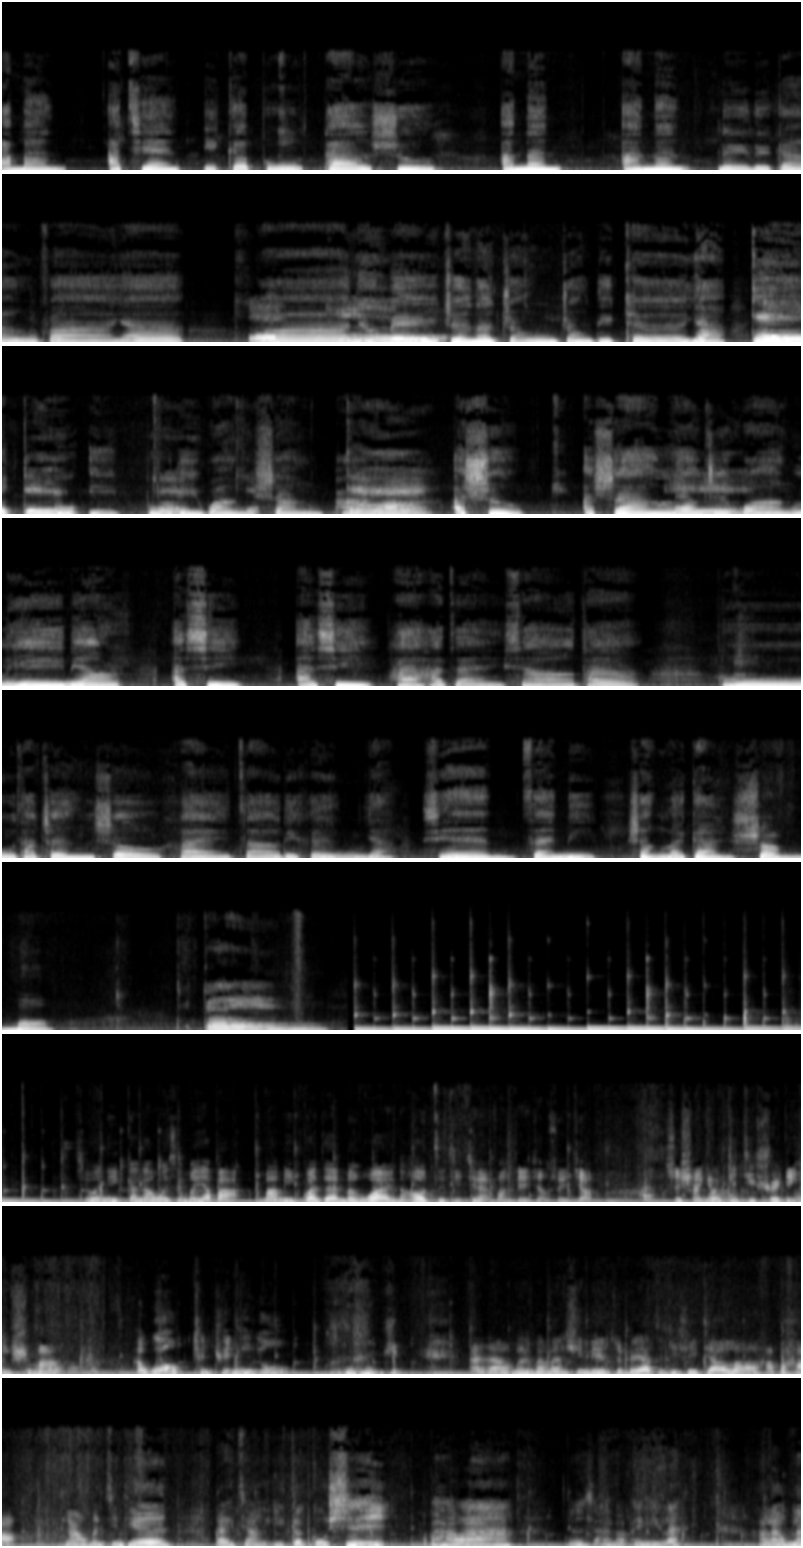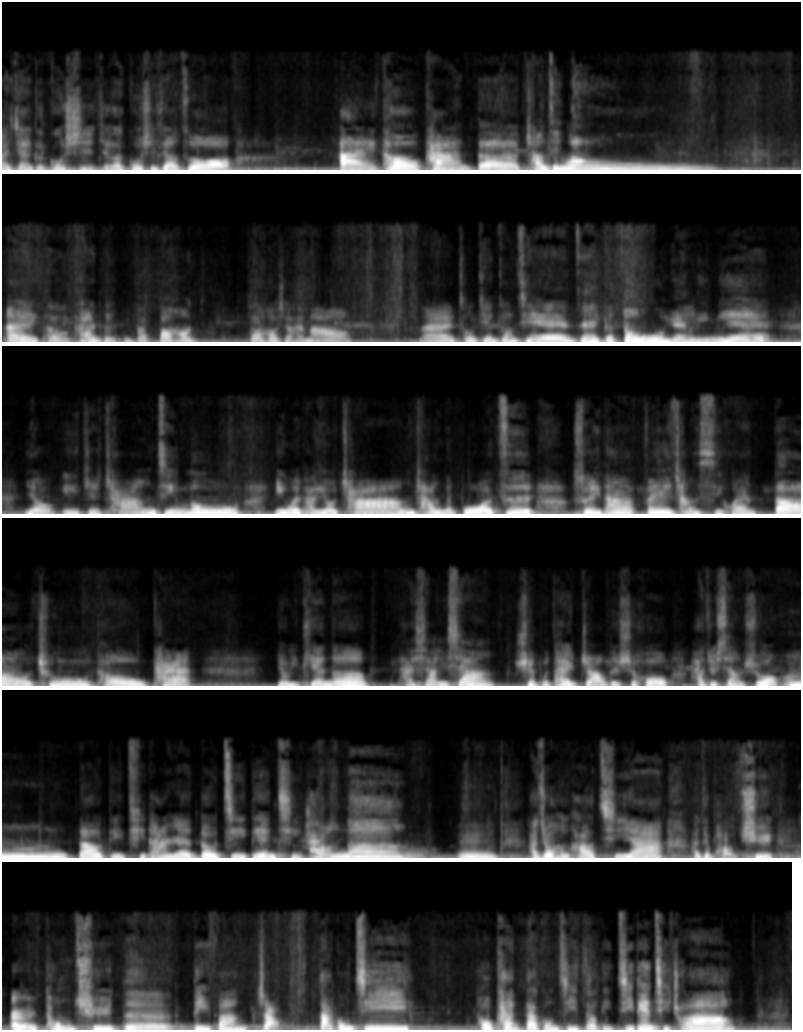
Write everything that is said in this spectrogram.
阿门阿前一棵葡萄树，阿嫩阿嫩绿绿刚发芽。瓜牛背着那重重的壳呀，一步一步地往上爬。阿树阿上两只黄鹂鸟，阿西阿西哈哈在笑他。葡萄成熟还早得很呀，现在你。上来干什么？对。嗯。请问你刚刚为什么要把妈咪关在门外，然后自己进来房间想睡觉？是想要自己睡的意思吗？好哦，成全你哟。好了，我们慢慢训练，准备要自己睡觉了，好不好？那我们今天来讲一个故事。好不好啊？嗯，小海马陪你来。好来，我们来讲一个故事。这个故事叫做《爱偷看的长颈鹿》。爱偷看的，你把抱好，抱好小海马哦。来，从前从前，在一个动物园里面，有一只长颈鹿，因为它有长长的脖子，所以它非常喜欢到处偷看。有一天呢，他想一想，睡不太着的时候，他就想说：“嗯，到底其他人都几点起床呢？”嗯，他就很好奇呀，他就跑去儿童区的地方找大公鸡，偷看大公鸡到底几点起床。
